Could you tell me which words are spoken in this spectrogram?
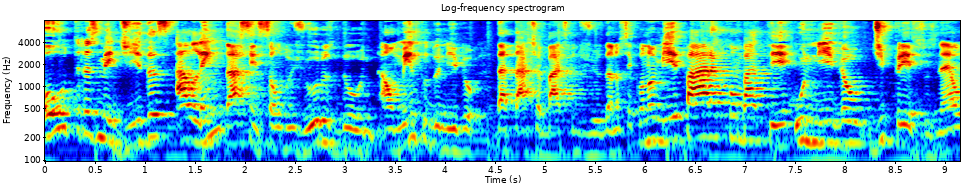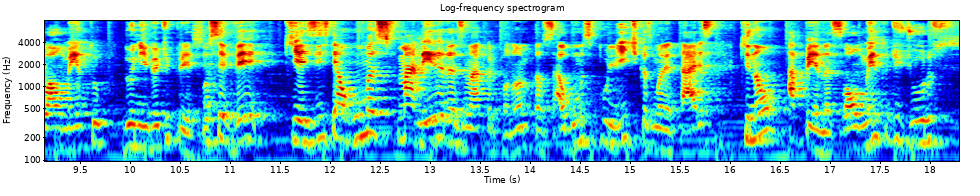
outras medidas além da ascensão dos juros, do aumento do nível da taxa básica de juros da nossa economia para combater o nível de preços, né? O aumento do nível de preços. Você vê que existem algumas maneiras macroeconômicas, algumas políticas monetárias que não apenas o aumento de juros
